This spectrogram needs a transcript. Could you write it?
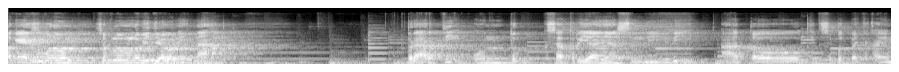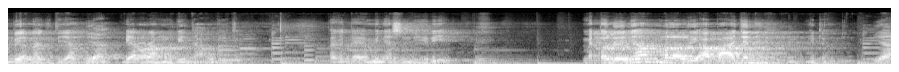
Oke, sebelum sebelum lebih jauh nih. Nah, berarti untuk satrianya sendiri atau kita sebut PKKMB lah gitu ya. Iya. Biar orang lebih tahu gitu. PKKMB-nya sendiri metodenya melalui apa aja nih gitu. ya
